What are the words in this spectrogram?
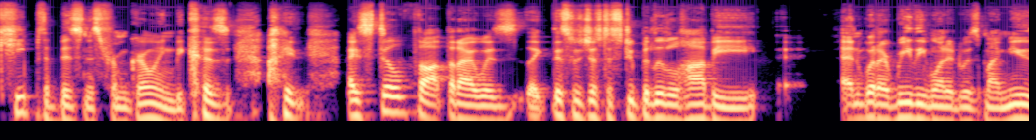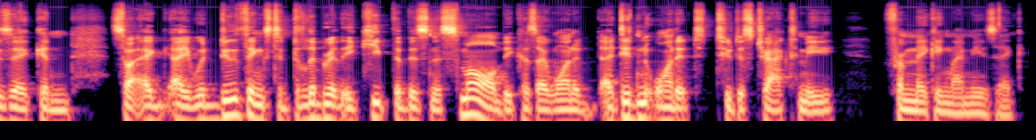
keep the business from growing because I I still thought that I was like this was just a stupid little hobby and what I really wanted was my music and so I, I would do things to deliberately keep the business small because I wanted I didn't want it to distract me from making my music.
